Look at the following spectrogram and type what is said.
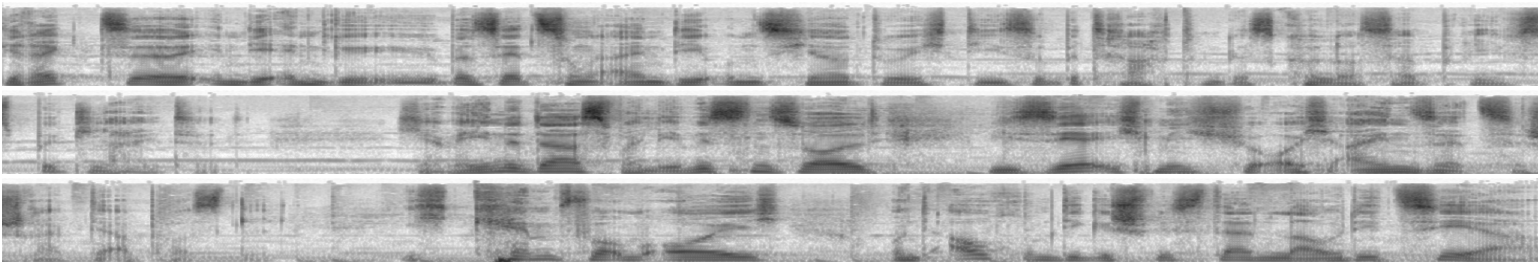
direkt äh, in die NGÜ-Übersetzung ein, die uns ja durch diese Betrachtung des Kolosserbriefs begleitet. Ich erwähne das, weil ihr wissen sollt, wie sehr ich mich für euch einsetze, schreibt der Apostel. Ich kämpfe um euch und auch um die Geschwister in Laodicea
